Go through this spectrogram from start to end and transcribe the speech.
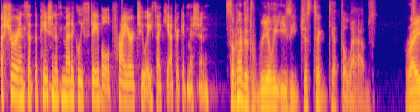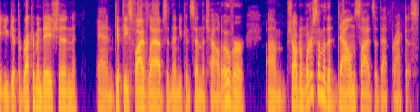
assurance that the patient is medically stable prior to a psychiatric admission. Sometimes it's really easy just to get the labs right? You get the recommendation and get these five labs, and then you can send the child over. Um, Shabnam, what are some of the downsides of that practice?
